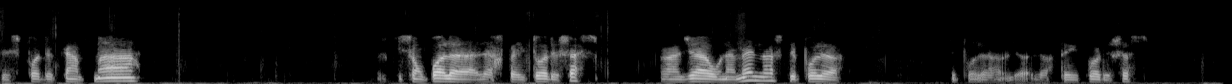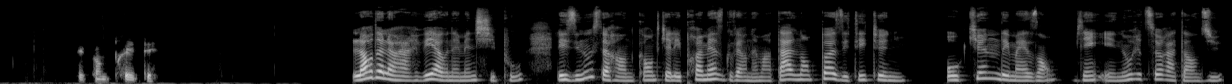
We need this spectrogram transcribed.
des spots de campement qui sont pas leur territoire de chasse. Rendu à Onamen, là, c'était pas leur, pas leur, leur, territoire de chasse. C'est comme prêté. Lors de leur arrivée à Onamen-Chipou, les Inuits se rendent compte que les promesses gouvernementales n'ont pas été tenues. Aucune des maisons, biens et nourriture attendues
